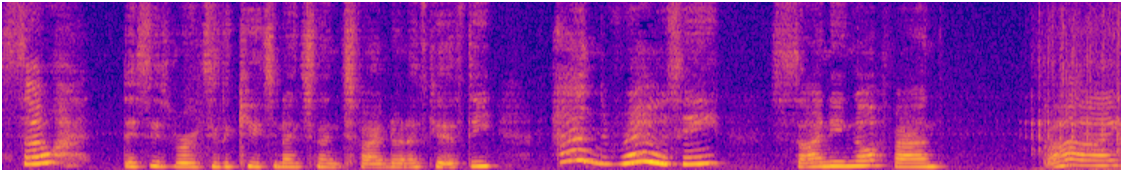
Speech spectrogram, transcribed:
So this is Rosie the Cutie 1995, known as Kirsty, and Rosie signing off. And bye.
